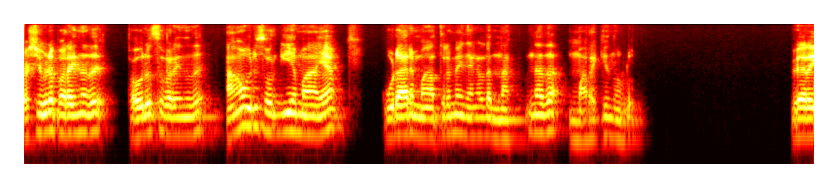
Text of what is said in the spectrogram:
പക്ഷെ ഇവിടെ പറയുന്നത് പൗലോസ് പറയുന്നത് ആ ഒരു സ്വർഗീയമായ കൂടാരം മാത്രമേ ഞങ്ങളുടെ നഗ്നത മറയ്ക്കുന്നുള്ളൂ. വേറെ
